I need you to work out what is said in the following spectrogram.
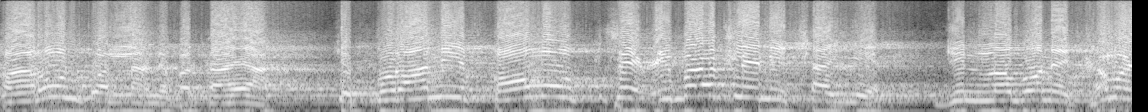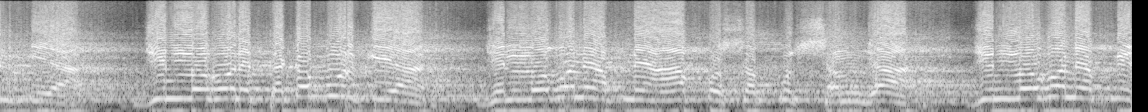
قارون کو اللہ نے بتایا کہ پرانی قوموں سے عبرت لینی چاہیے۔ جن لوگوں نے گھمنڈ کیا، جن لوگوں نے تکبر کیا، جن لوگوں نے اپنے آپ کو سب کچھ سمجھا، جن لوگوں نے اپنی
